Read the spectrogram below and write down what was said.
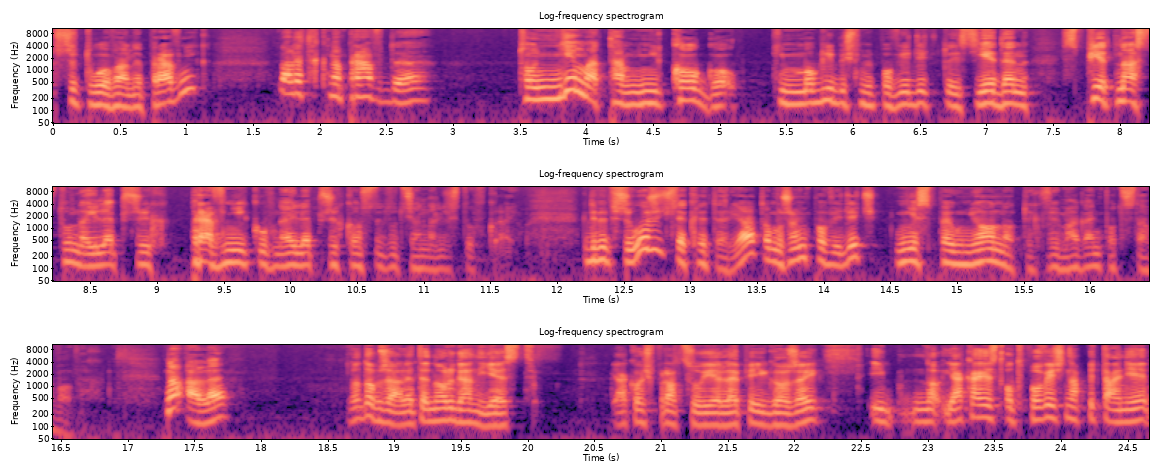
sytuowany prawnik, no ale tak naprawdę to nie ma tam nikogo, kim moglibyśmy powiedzieć, to jest jeden z 15 najlepszych prawników, najlepszych konstytucjonalistów w kraju. Gdyby przyłożyć te kryteria, to możemy powiedzieć, nie spełniono tych wymagań podstawowych. No ale. No dobrze, ale ten organ jest, jakoś pracuje, lepiej, gorzej. I no, jaka jest odpowiedź na pytanie,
